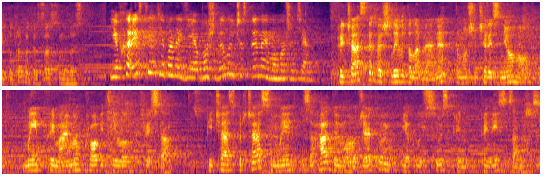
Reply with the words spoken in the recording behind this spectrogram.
і потрапити в Царство Небесне. Євхаристія для мене є важливою частиною мого життя. Причастя важливе для мене, тому що через нього ми приймаємо кров і тіло Христа. Під час причастя ми загадуємо жертву, яку Ісус приніс за нас.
